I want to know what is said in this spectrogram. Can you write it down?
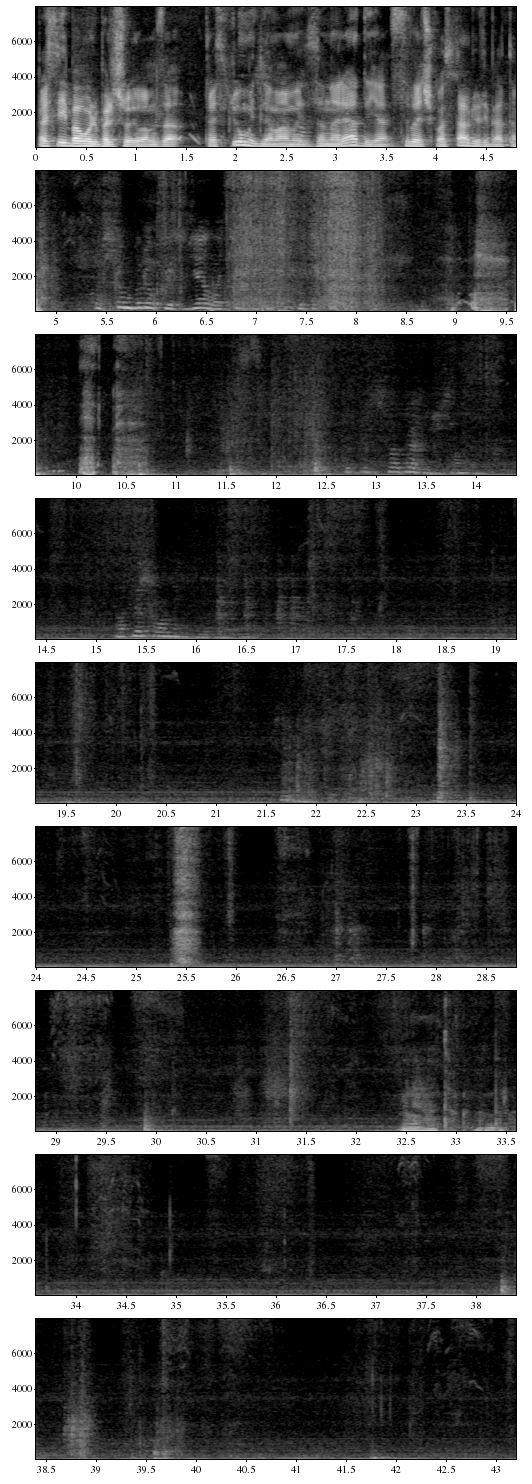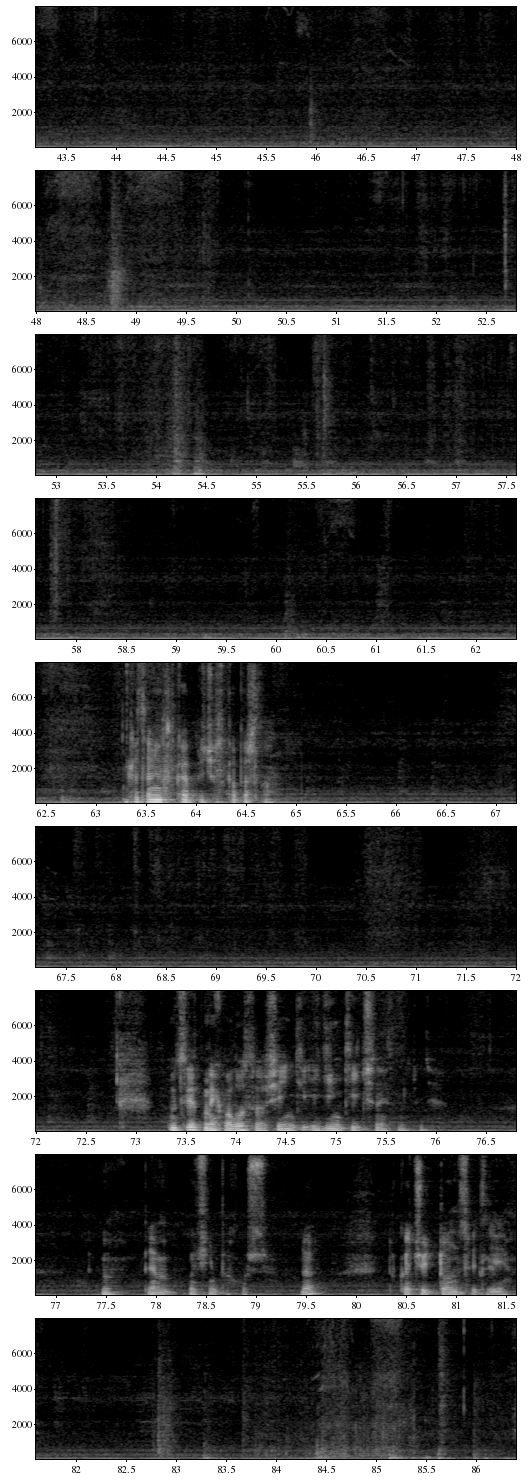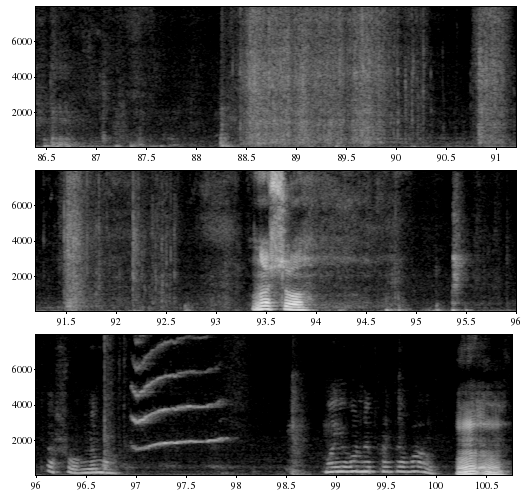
Спасибо, Оль, большое вам за костюмы для мамы, за наряды. Я ссылочку оставлю, ребята. Костюм брюки сделать. Какая-то у меня такая прическа пошла. Ну, цвет моих волос вообще иденти- идентичный, смотрите. Прям очень похож, да? Только чуть тон светлее. Ну що, Та що, нема. Ми його не продавали. М-м.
